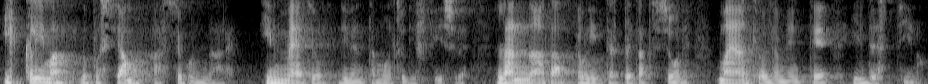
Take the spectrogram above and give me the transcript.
il clima lo possiamo assecondare, il meteo diventa molto difficile, l'annata è un'interpretazione, ma è anche ovviamente il destino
